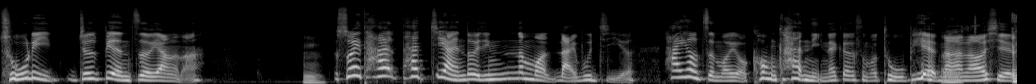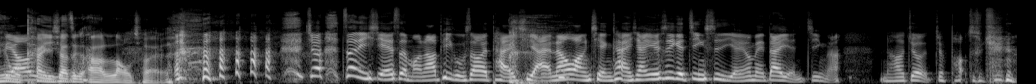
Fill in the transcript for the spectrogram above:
处理，就是变成这样了嘛。嗯，所以他他既然都已经那么来不及了。他又怎么有空看你那个什么图片啊？欸、然后写标语、欸，我看一下这个啊，绕出来了。就这里写什么，然后屁股稍微抬起来，然后往前看一下，因为是一个近视眼，又没戴眼镜嘛，然后就就跑出去了。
